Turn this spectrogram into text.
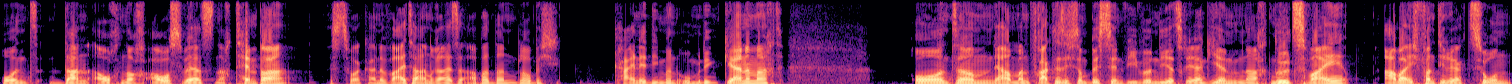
und dann auch noch auswärts nach Tampa. Ist zwar keine Weiteranreise, aber dann, glaube ich, keine, die man unbedingt gerne macht. Und ähm, ja, man fragte sich so ein bisschen, wie würden die jetzt reagieren nach 0-2. Aber ich fand die Reaktion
